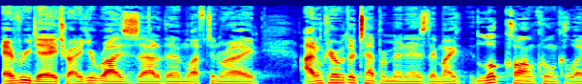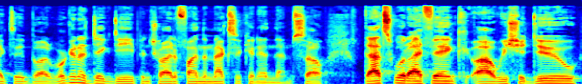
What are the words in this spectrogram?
every day. Try to get rises out of them left and right. I don't care what their temperament is. They might look calm, cool, and collected, but we're gonna dig deep and try to find the Mexican in them. So that's what I think uh, we should do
